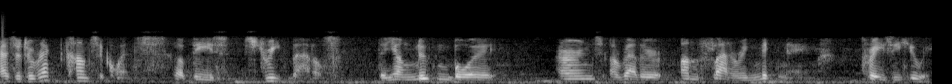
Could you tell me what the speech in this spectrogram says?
As a direct consequence of these street battles, the young Newton boy earns a rather unflattering nickname, Crazy Huey.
